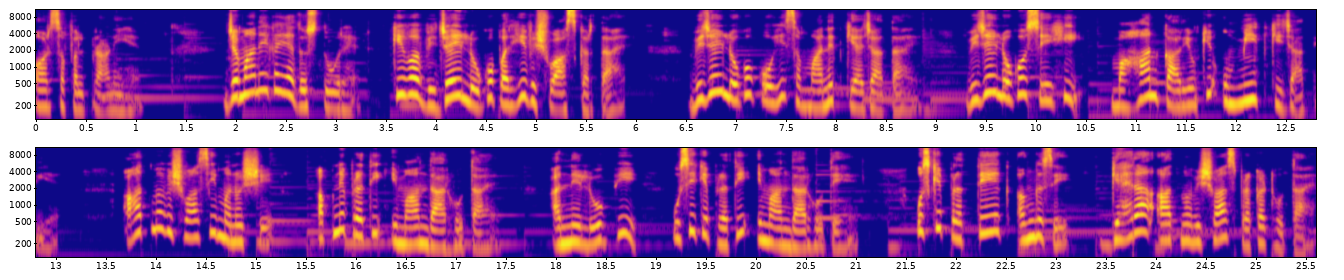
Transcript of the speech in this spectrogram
और सफल प्राणी है। जमाने का यह दस्तूर है कि वह विजयी लोगों पर ही विश्वास करता है। विजयी लोगों को ही सम्मानित किया जाता है। विजय लोगों से ही महान कार्यों की उम्मीद की जाती है। आत्मविश्वासी मनुष्य अपने प्रति ईमानदार होता है। अन्य लोग भी उसी के प्रति ईमानदार होते हैं। उसके प्रत्येक अंग से गहरा आत्मविश्वास प्रकट होता है।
